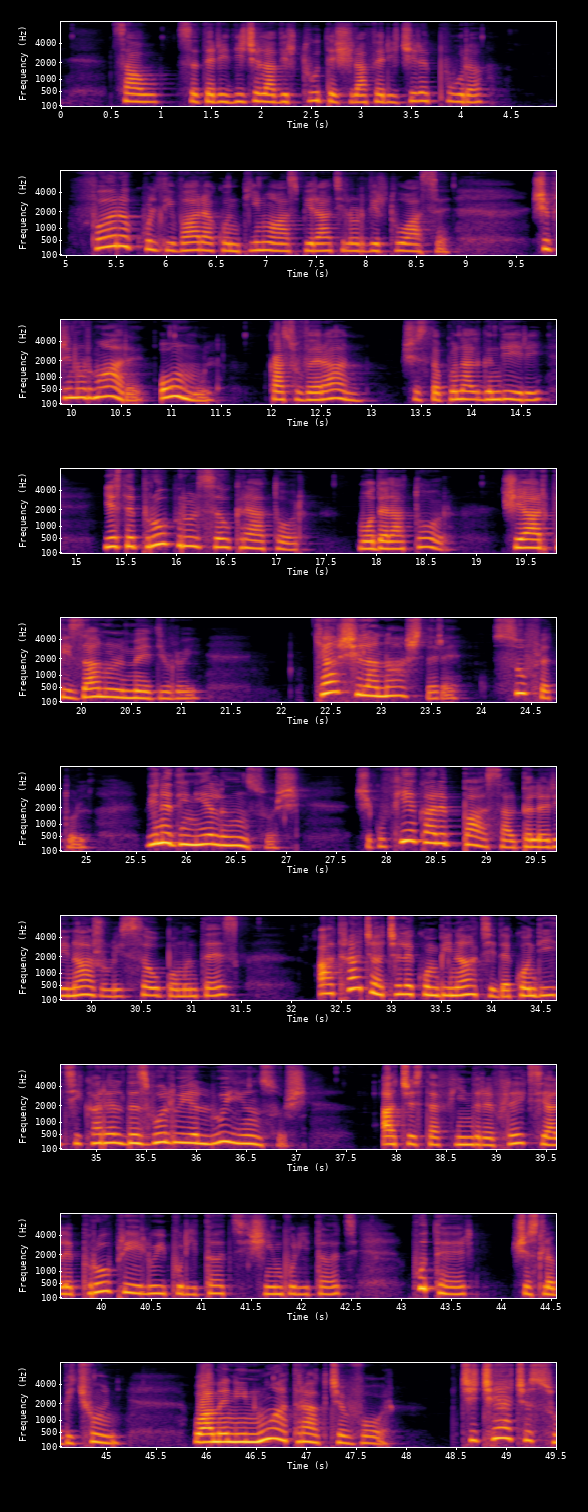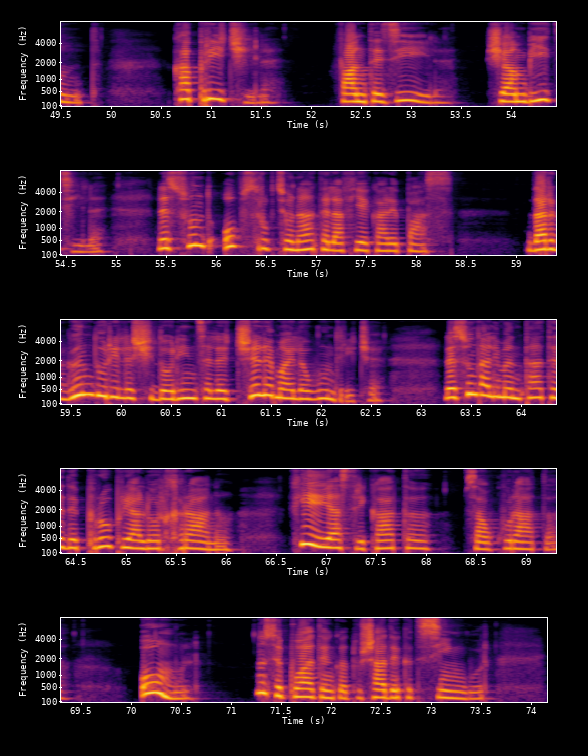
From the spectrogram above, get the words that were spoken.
sau să te ridice la virtute și la fericire pură, fără cultivarea continuă a aspirațiilor virtuoase și, prin urmare, omul, ca suveran și stăpân al gândirii, este propriul său creator, modelator și artizanul mediului. Chiar și la naștere, sufletul vine din el însuși și cu fiecare pas al pelerinajului său pământesc atrage acele combinații de condiții care îl dezvăluie lui însuși, acestea fiind reflexii ale propriei lui purități și impurități, puteri și slăbiciuni. Oamenii nu atrag ce vor, ci ceea ce sunt. Capriciile, fanteziile și ambițiile le sunt obstrucționate la fiecare pas, dar gândurile și dorințele cele mai lăuntrice le sunt alimentate de propria lor hrană, fie ea stricată sau curată. Omul nu se poate încătușa decât singur.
